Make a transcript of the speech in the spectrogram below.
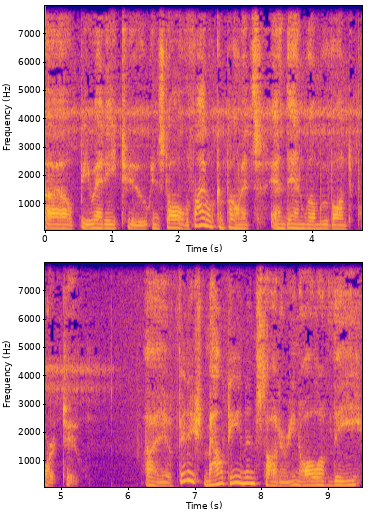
I'll be ready to install the final components and then we'll move on to part two. I have finished mounting and soldering all of the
